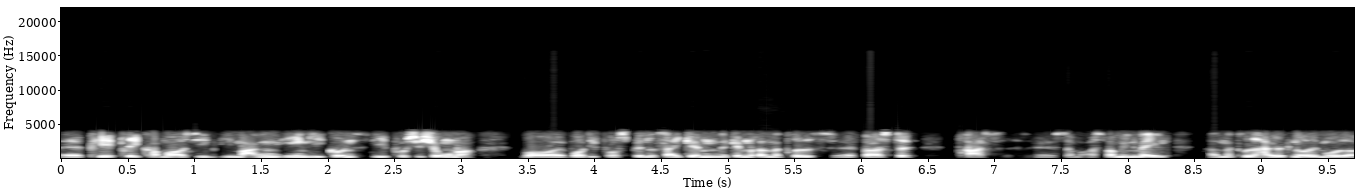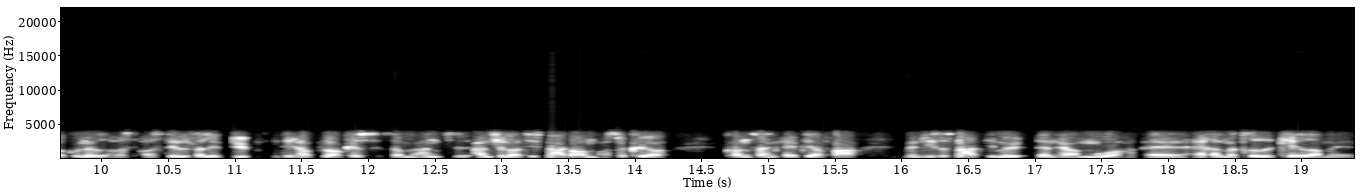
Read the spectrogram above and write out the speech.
Øh, Petri kommer også i, i mange egentlig gunstige positioner, hvor, øh, hvor de får spillet sig igennem, igennem Real Madrids øh, første pres, øh, som også var minimal. Real Madrid har jo ikke noget imod at gå ned og, og stille sig lidt dybt i det her blokkes, som Ancelotti snakker om, og så køre kontraangreb derfra. Men lige så snart de mødte den her mur øh, af Real Madrid-kæder med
